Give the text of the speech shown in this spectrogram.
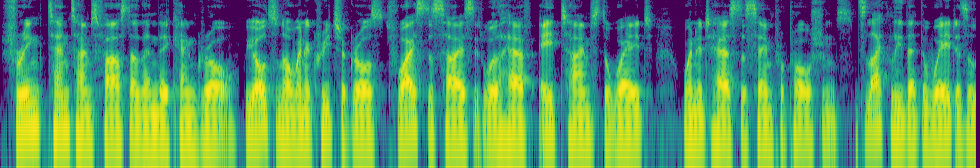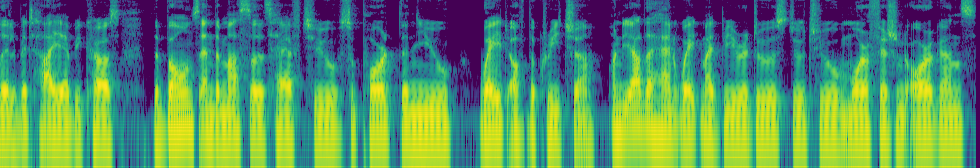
shrink 10 times faster than they can grow. We also know when a creature grows twice the size, it will have 8 times the weight when it has the same proportions. It's likely that the weight is a little bit higher because the bones and the muscles have to support the new weight of the creature. On the other hand, weight might be reduced due to more efficient organs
